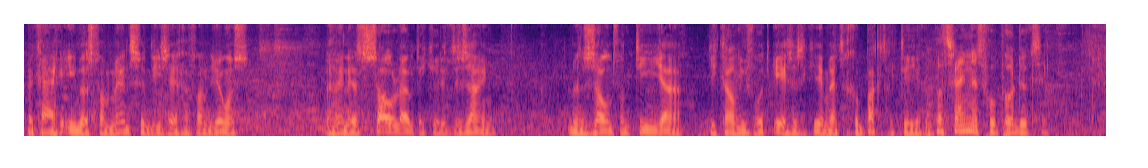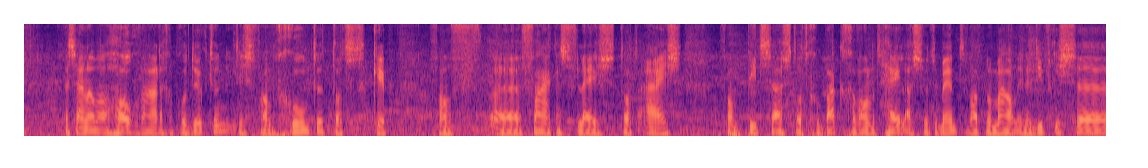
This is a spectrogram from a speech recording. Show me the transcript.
We krijgen e-mails van mensen die zeggen van... jongens, we vinden het zo leuk dat jullie er zijn. Mijn zoon van 10 jaar, die kan nu voor het eerst eens een keer met gebak tracteren. Wat zijn het voor producten? Het zijn allemaal hoogwaardige producten. Het is van groente tot kip, van uh, varkensvlees tot ijs... van pizza's tot gebak. Gewoon het hele assortiment wat normaal in de diepvries uh,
